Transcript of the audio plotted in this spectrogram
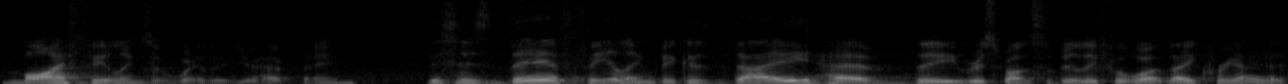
my feelings of whether you have been. This is their feeling because they have the responsibility for what they created.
